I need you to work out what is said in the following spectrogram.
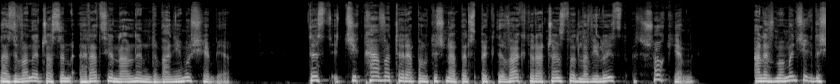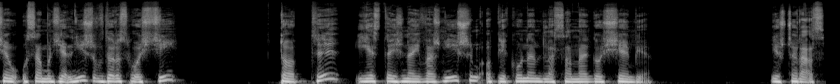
nazywany czasem racjonalnym dbaniem o siebie. To jest ciekawa terapeutyczna perspektywa, która często dla wielu jest szokiem, ale w momencie, gdy się usamodzielnisz w dorosłości, to ty jesteś najważniejszym opiekunem dla samego siebie. Jeszcze raz,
